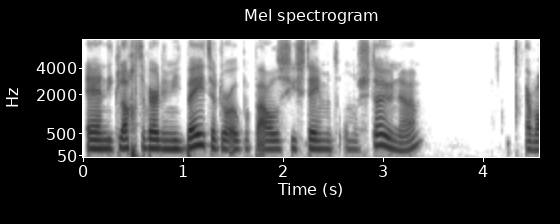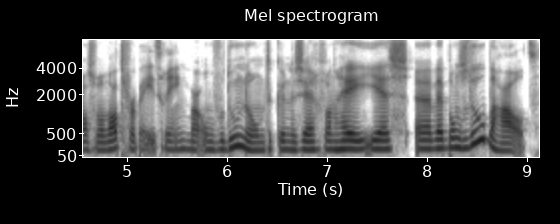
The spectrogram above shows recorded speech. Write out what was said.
En die klachten werden niet beter door ook bepaalde systemen te ondersteunen. Er was wel wat verbetering, maar onvoldoende om te kunnen zeggen van... hey, yes, uh, we hebben ons doel behaald.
